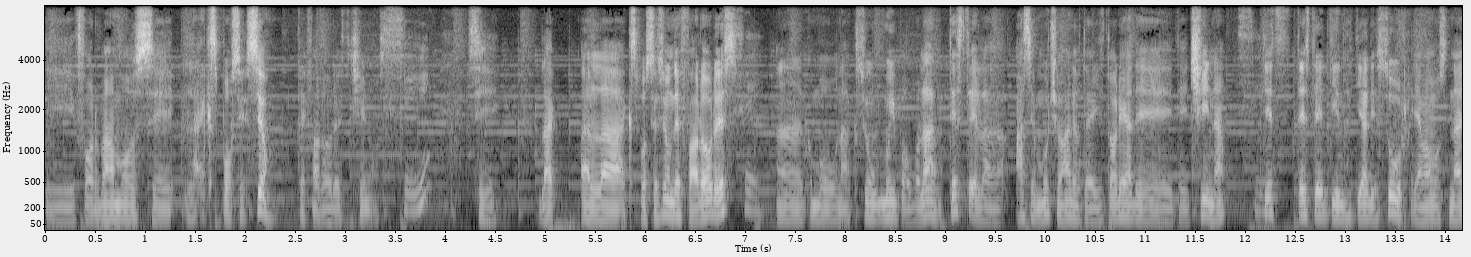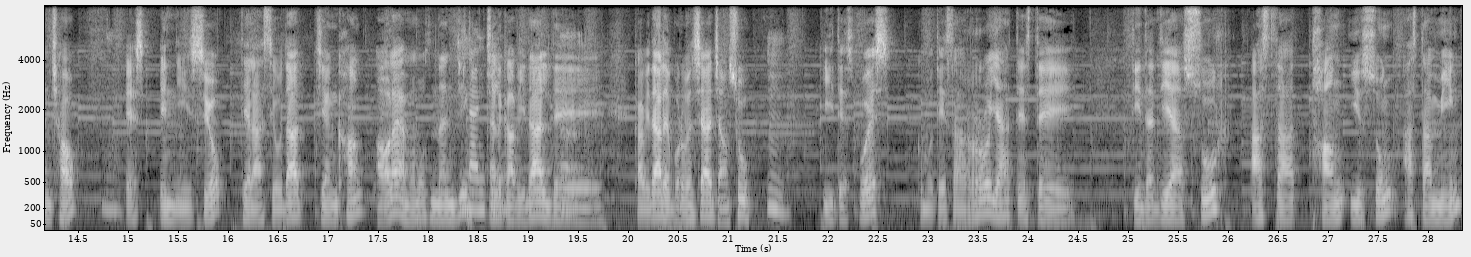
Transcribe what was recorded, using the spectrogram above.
y formamos eh, la exposición de faroles chinos. Sí, Sí, la, a la exposición de faroles sí. ah, como una acción muy popular desde la, hace muchos años de la historia de, de China, Sí. des- desde el dinastía de Sur, llamamos Nanchao, Mm. es inicio de la ciudad Jiankang, ahora llamamos Nanjing, Nanjing. la capital de, capital de provincia de Jiangsu, Mm. y después como desarrolla desde dinastía Sur hasta Tang y Song hasta Ming,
